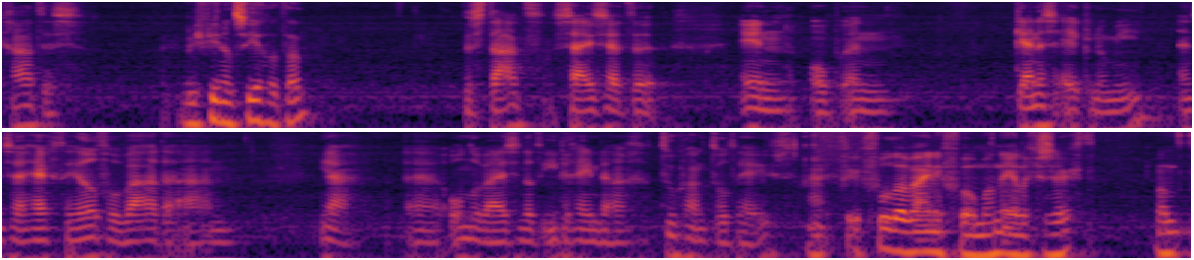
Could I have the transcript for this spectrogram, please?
gratis. Wie financiert dat dan? De staat, zij zetten in op een kenniseconomie en zij hechten heel veel waarde aan ja, eh, onderwijs en dat iedereen daar toegang tot heeft. Ja, ik, ik voel daar weinig voor, man, eerlijk gezegd. Want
